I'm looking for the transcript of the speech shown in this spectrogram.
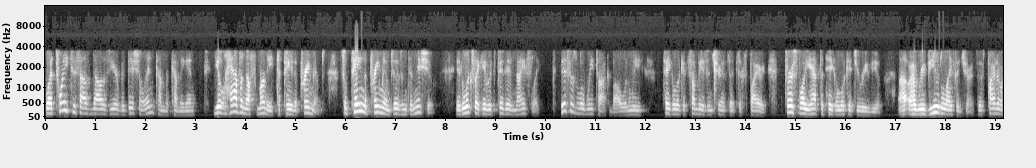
Well, at $22,000 a year of additional income coming in, you'll have enough money to pay the premiums. So paying the premiums isn't an issue. It looks like it would fit in nicely. This is what we talk about when we take a look at somebody's insurance that's expiring. First of all, you have to take a look at your review uh, or review the life insurance. As part of a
